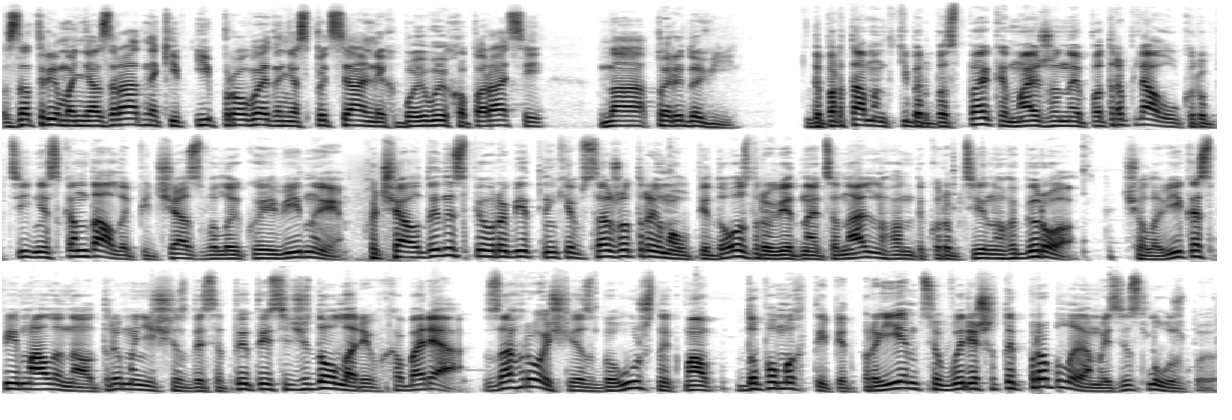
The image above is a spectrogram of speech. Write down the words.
затримання зрадників і проведення спеціальних бойових операцій на передовій. Департамент кібербезпеки майже не потрапляв у корупційні скандали під час великої війни. Хоча один із співробітників все ж отримав підозру від національного антикорупційного бюро. Чоловіка спіймали на отриманні 60 тисяч доларів хабаря. За гроші СБУшник мав допомогти підприємцю вирішити проблеми зі службою,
